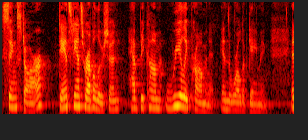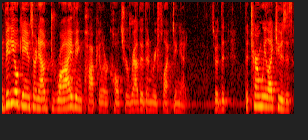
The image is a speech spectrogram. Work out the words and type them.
SingStar, Dance Dance Revolution have become really prominent in the world of gaming. And video games are now driving popular culture rather than reflecting it. So the, the term we like to use is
